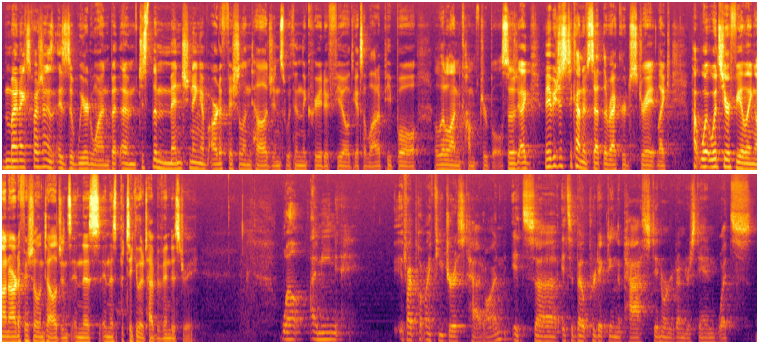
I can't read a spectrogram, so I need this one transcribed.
my next question is, is a weird one, but um, just the mentioning of artificial intelligence within the creative field gets a lot of people a little uncomfortable. So I, maybe just to kind of set the record straight, like how, what, what's your feeling on artificial intelligence in this in this particular type of industry? Well, I mean, if I put my futurist hat on, it's uh, it's about predicting the past in order to understand what's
